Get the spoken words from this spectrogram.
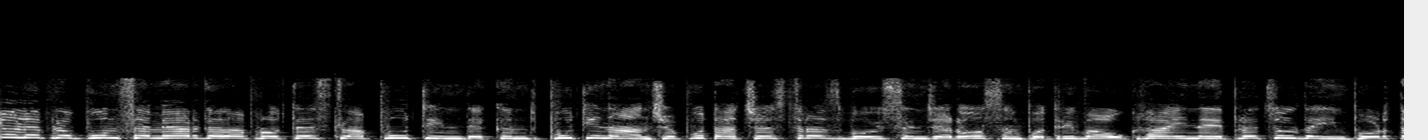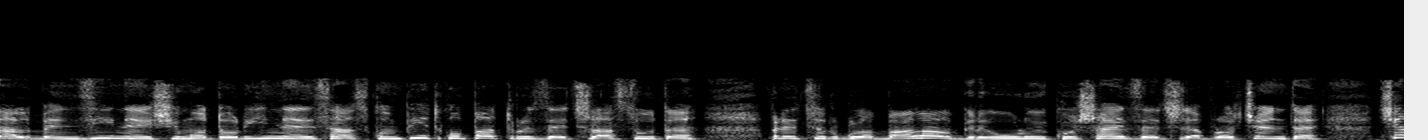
Eu le propun să meargă la protest la Putin de când Putin a început acest război sângeros împotriva Ucrainei. Prețul de import al benzinei și motorinei s-a scumpit cu 40%. Prețul global al grâului cu 60%, cel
